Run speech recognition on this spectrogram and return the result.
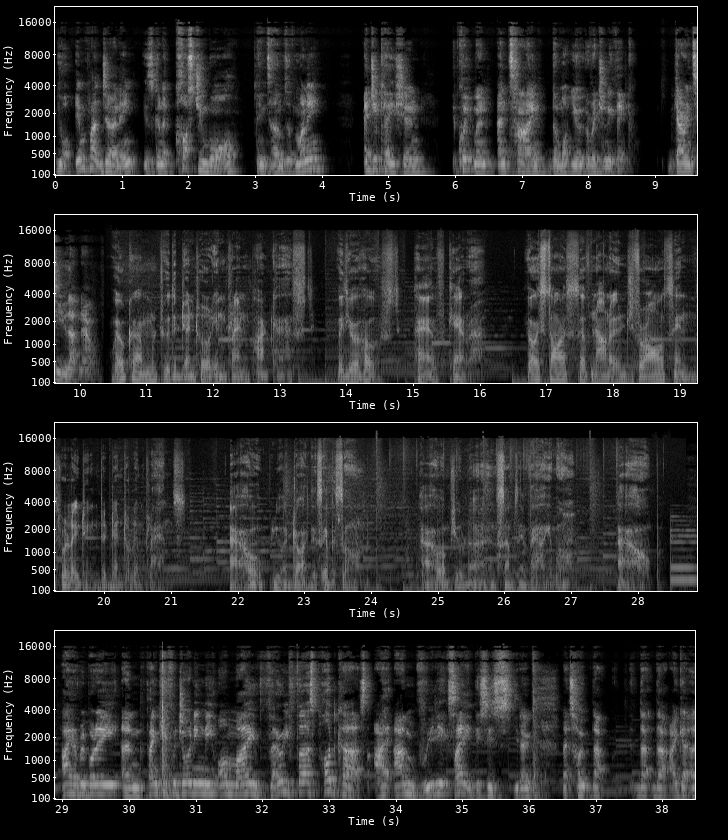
your implant journey is going to cost you more in terms of money, education, equipment, and time than what you originally think. Guarantee you that now. Welcome to the Dental Implant Podcast with your host, Pav Kara, your source of knowledge for all things relating to dental implants. I hope you enjoyed this episode. I hope you learned something valuable. I hope. Hi, everybody, and thank you for joining me on my very first podcast. I am really excited. This is, you know, let's hope that that that I get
